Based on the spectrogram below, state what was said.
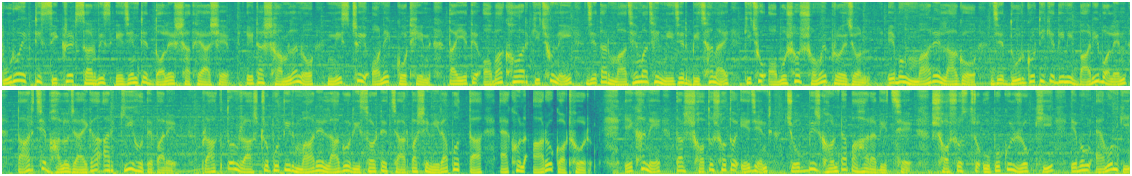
পুরো একটি সিক্রেট সার্ভিস এজেন্টের দলের সাথে আসে। এটা সামলানো নিশ্চয়ই অনেক কঠিন, তাই এতে অবাক হওয়ার কিছু নেই যে তার মাঝে মাঝে নিজের বিছানায় কিছু অবসর সময় প্রয়োজন। এবং মারে লাগো যে দুর্গটিকে তিনি বাড়ি বলেন, তার চেয়ে ভালো জায়গা আর কি হতে পারে। প্রাক্তন রাষ্ট্রপতির মারে লাগো রিসর্টের চারপাশে নিরাপত্তা এখন আরও কঠোর। এখানে তার শত শত এজেন্ট চব্বিশ ঘণ্টা পাহারা দিচ্ছে। সশস্ত্র উপকূল রক্ষী এবং এমনকি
